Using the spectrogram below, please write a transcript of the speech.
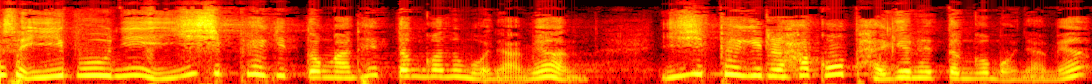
그래서 이분이 20회기 동안 했던 거는 뭐냐면 20회기를 하고 발견했던 거 뭐냐면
